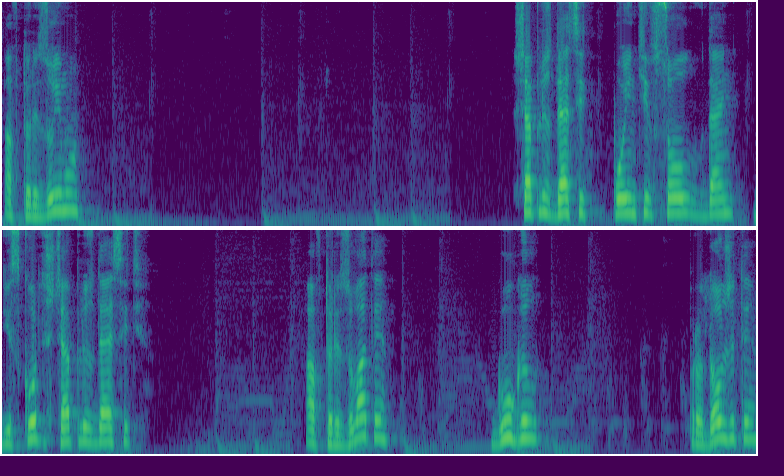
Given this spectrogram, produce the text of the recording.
Авторизуємо. Ще плюс 10 поінтів Soul в день. Discord ще плюс 10. Авторизувати. Google. Продовжити.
